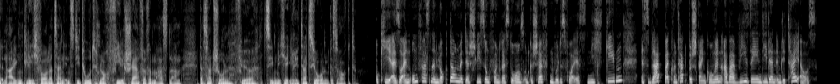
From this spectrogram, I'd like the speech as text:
Denn eigentlich fordert sein Institut noch viel schärfere Maßnahmen. Das hat schon für ziemliche Irritation gesorgt. Okay, also einen umfassenden Lockdown mit der Schließung von Restaurants und Geschäften wird es vorerst nicht geben. Es bleibt bei Kontaktbeschränkungen, aber wie sehen die denn im Detail aus?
